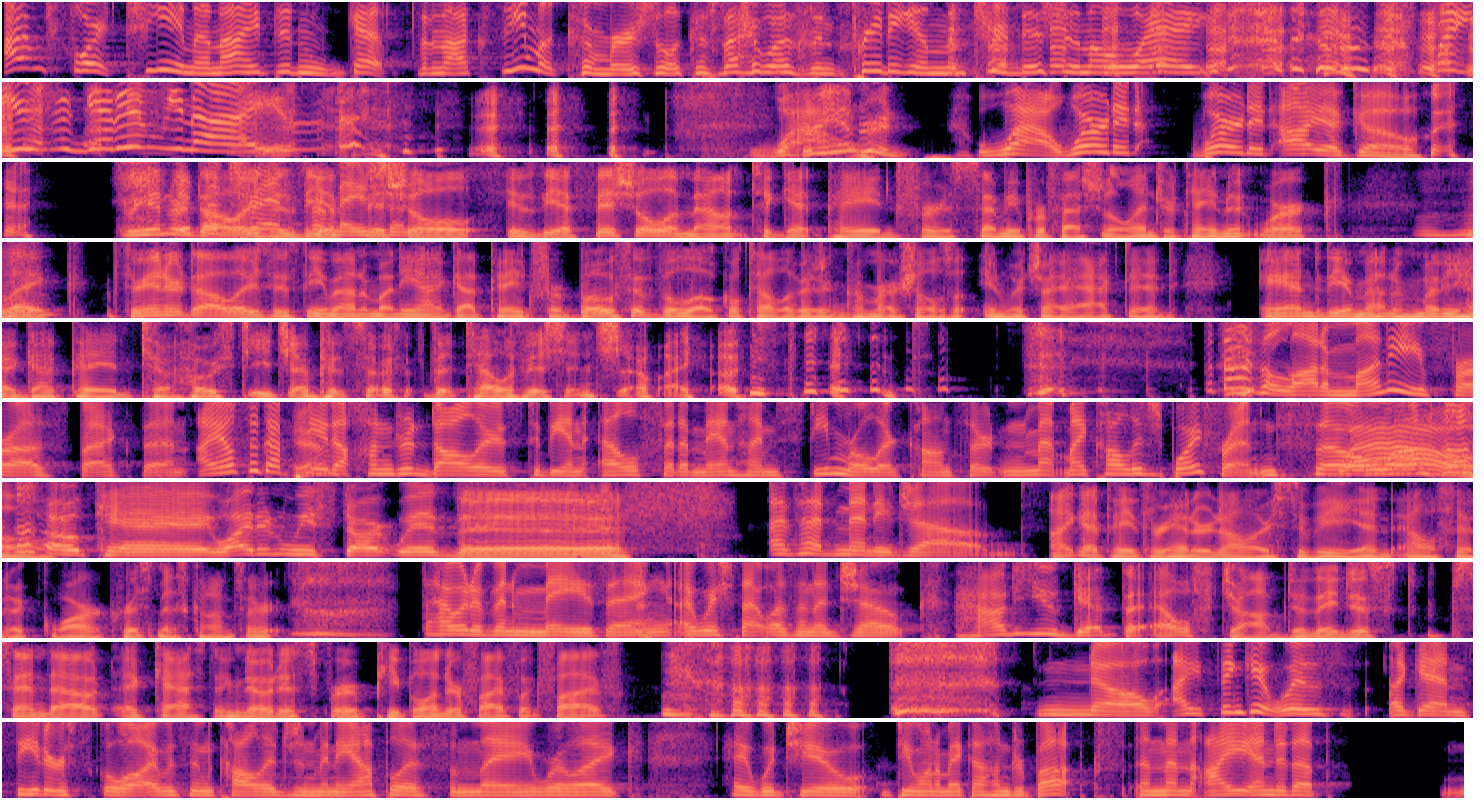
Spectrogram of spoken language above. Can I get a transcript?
I'm 14 and I didn't get the Noxzema commercial because I wasn't pretty in the traditional way. but you should get immunized. Wow. 300 Wow. Where did where did Aya go? Three hundred dollars is the official is the official amount to get paid for semi professional entertainment work. Mhm. Like $300 is the amount of money I got paid for both of the local television commercials in which I acted and the amount of money I got paid to host each episode of the television show I hosted. But that was a lot of money for us back then. I also got paid Yeah. a hundred dollars to be an elf at a Mannheim Steamroller concert and met my college boyfriend. So uh, Wow. okay, why didn't we start with this? I've had many jobs. I got paid $300 to be an elf at a Gwar Christmas concert. That would have been amazing. I wish that wasn't a joke. How do you get the elf job? Do they just send out a casting notice for people under five foot five? no, I think it was again theater school. I was in college in Minneapolis, and they were like, "Hey, would you do you want to make a hundred bucks?" And then I ended up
